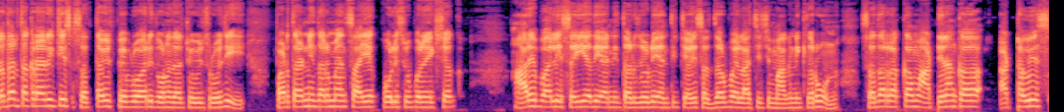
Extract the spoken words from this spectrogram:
सदर तक्रारीची सत्तावीस फेब्रुवारी दोन हजार चोवीस रोजी पडताळणी दरम्यान सहाय्यक पोलीस उपनिरीक्षक आरेफ अली सय्यद यांनी तडजोडी यांची चाळीस हजार रुपये लाचेची मागणी करून सदर रक्कम आठ- दिनांक अठ्ठावीस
